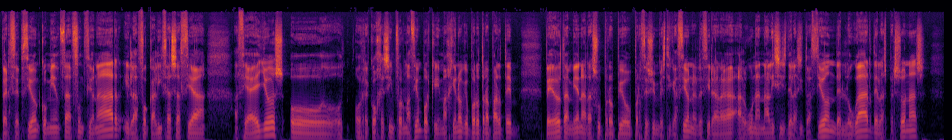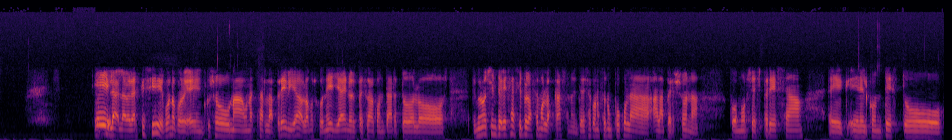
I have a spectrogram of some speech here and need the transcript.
percepción comienza a funcionar y la focalizas hacia, hacia ellos o, o, recoges información, porque imagino que por otra parte Pedro también hará su propio proceso de investigación, es decir, hará algún análisis de la situación, del lugar, de las personas. Eh, la, verdad es que sí, bueno, pues, eh, incluso una, una charla previa, hablamos con ella y nos empezó a contar todos los... Primero nos interesa, siempre lo hacemos los casos, nos interesa conocer un poco la, a la persona, cómo se expresa, eh, en el contexto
